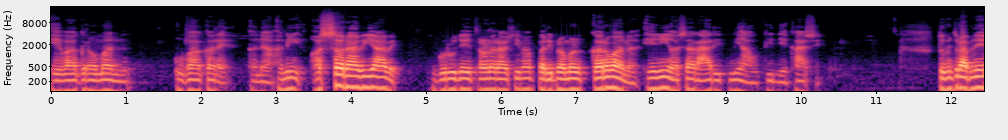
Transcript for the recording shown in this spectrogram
એવા ગ્રહમાન ઊભા કરે અને આની અસર આવી આવે ગુરુજે ત્રણ રાશિમાં પરિભ્રમણ કરવાના, એની અસર આ રીતની આવતી દેખાશે. તો મિત્રો આપણે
